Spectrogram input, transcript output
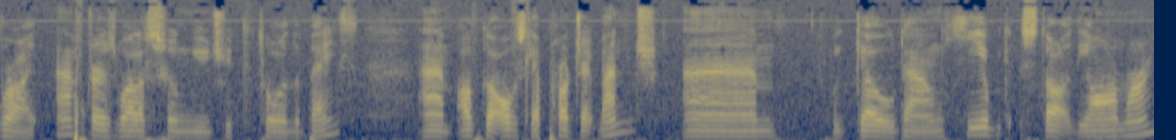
right, after as well I've shown you the tour of the base. Um, I've got obviously a project bench. Um, we go down here, we get the start of the armory.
